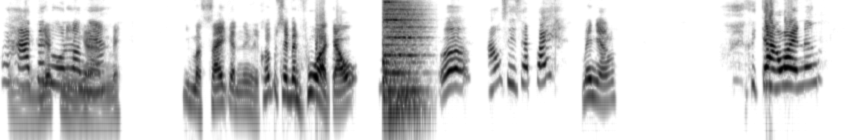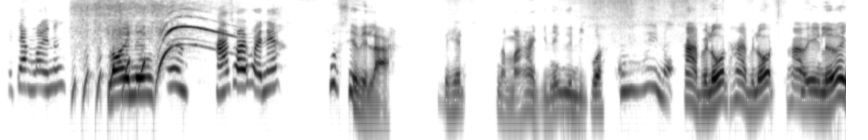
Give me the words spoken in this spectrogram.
ข่อยหาแตะเรียกดูนมีแล้วงาแม่นไหม ยี่มาใส่กันยังไงค่อยไปใส่เป็นผัวเจ้า เออเอาสิซะไปแม่นหยังคือจ้างร้อยหนึงคือจ้างร้อยหนึงร้อยหนึงหาซอยข่อยเนี่ยบ่เสียเวลา ไปเฮ็ดนำมาหากินอย่างอื่นดีกว่าโอ้ยเนาะหาไปรถหาไปรถหาเอาเองเลย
